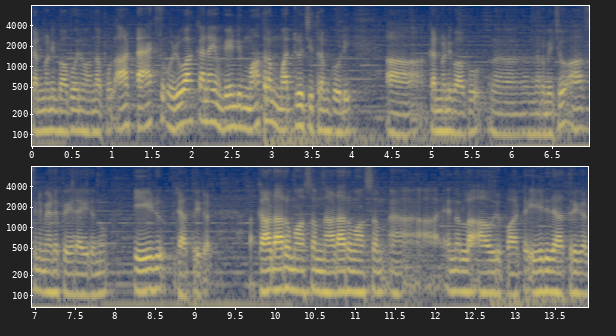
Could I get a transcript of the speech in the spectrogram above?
കൺമണി ബാബുവിന് വന്നപ്പോൾ ആ ടാക്സ് ഒഴിവാക്കാനായി വേണ്ടി മാത്രം മറ്റൊരു ചിത്രം കൂടി കൺമണി ബാബു നിർമ്മിച്ചു. ആ സിനിമയുടെ പേരായിരുന്നു ഏഴു രാത്രികൾ. കാടാറു മാസം നാടാറു മാസം എന്നുള്ള ആ ഒരു പാട്ട് ഏഴ് രാത്രികൾ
